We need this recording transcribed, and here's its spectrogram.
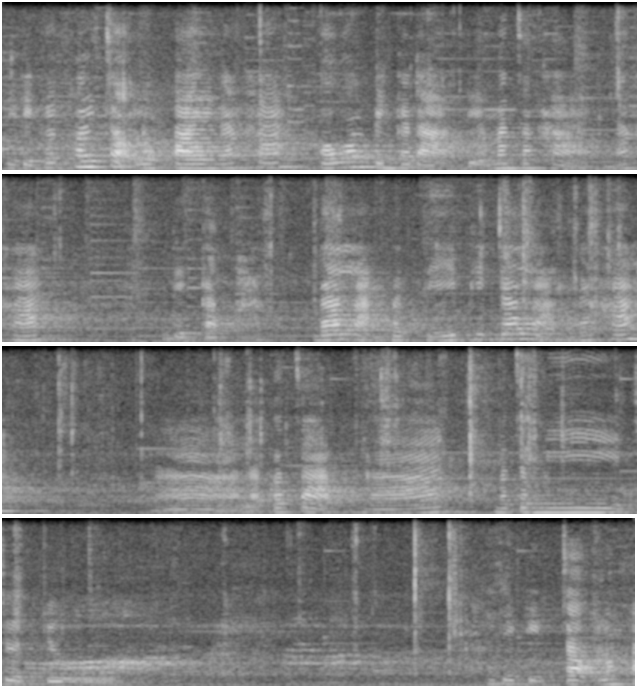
เด็กๆค่อยๆเจาะลงไปนะคะ เพราะว่ามันเป็นกระดาษเดี๋ยวมันจะขาดนะคะ เด็กกลับด้านหลังแบบนี้พลิกด้านหลังนะคะอ่าแล้วก็จับนะมันจะมีจุดอยู่เด็กๆเจาะลงไป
